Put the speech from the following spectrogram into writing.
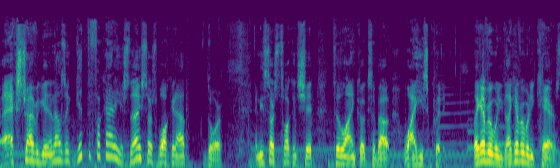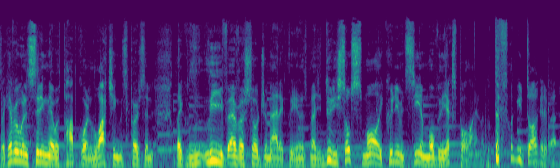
extravagant. And I was like, get the fuck out of here. So then he starts walking out the door and he starts talking shit to the line cooks about why he's quitting. Like everybody, like everybody cares. Like everyone is sitting there with popcorn, watching this person like leave ever so dramatically. And this magic, dude, he's so small, he couldn't even see him over the expo line. Like, what the fuck are you talking about?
